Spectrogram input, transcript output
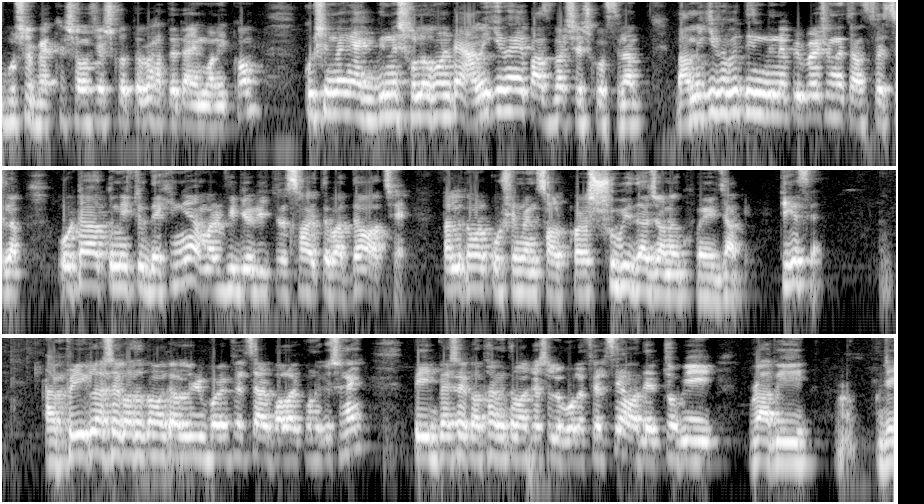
অবশ্যই ব্যাখ্যা সহ শেষ করতে হবে, হাতে টাইম অনেক কম। কোশ্চেন ব্যাংক একদিনে ষোলো ঘন্টায় আমি কীভাবে পাঁচবার শেষ করছিলাম বা আমি কীভাবে তিন দিনের প্রিপারেশনে চান্স পেয়েছিলাম, ওটা তুমি একটু দেখে নিয়ে আমার ভিডিও ডিটেলস হয়তো বা দেওয়া আছে। তাহলে তোমার কোশ্চেন ব্যাংক সলভ করা সুবিধাজনক হয়ে যাবে, ঠিক আছে? আর প্রি ক্লাসের কথা তোমাকে অলরেডি বলে ফেলছি, আর বলার কোনো কিছু নাই। পেইড ব্যাচের কথা আমি তোমাকে আসলে বলে ফেলছি। আমাদের ছবি রাবি যে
